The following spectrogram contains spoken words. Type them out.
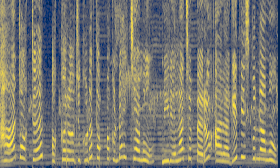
హా డాక్టర్. ఒక్క రోజు కూడా తప్పకుండా ఇచ్చాము. మీరెలా చెప్పారో అలాగే తీసుకున్నాము.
